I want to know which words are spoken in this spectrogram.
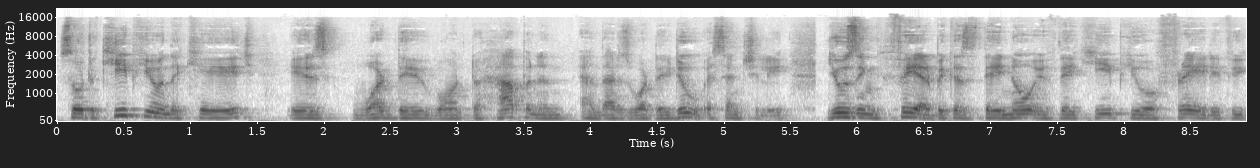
So to keep you in the cage is what they want to happen and, and that is what they do essentially using fear because they know if they keep you afraid if you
